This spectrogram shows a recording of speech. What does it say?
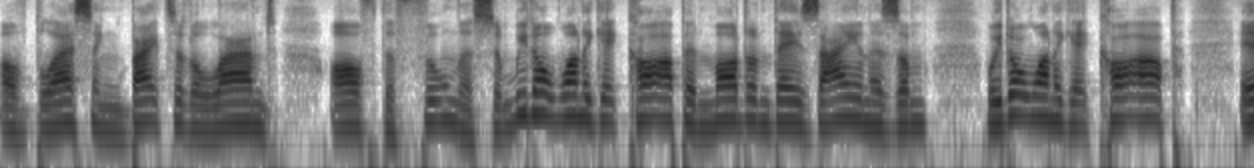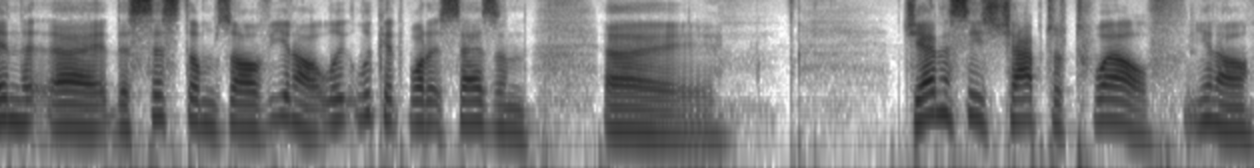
of blessing, back to the land of the fullness. And we don't want to get caught up in modern day Zionism. We don't want to get caught up in uh, the systems of, you know, look, look at what it says in. Uh, Genesis chapter 12. You know,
